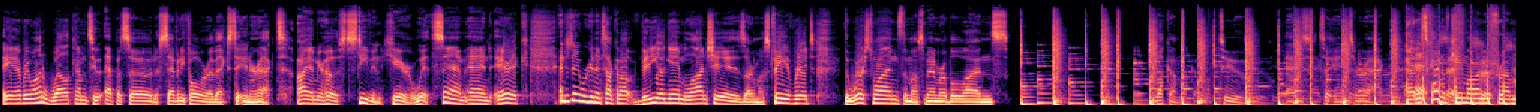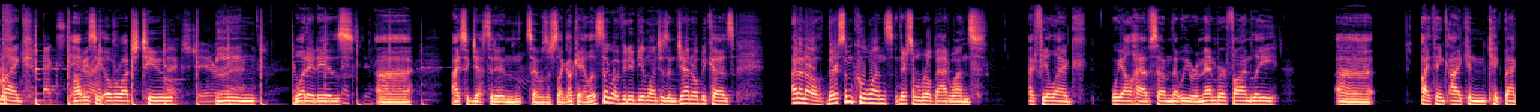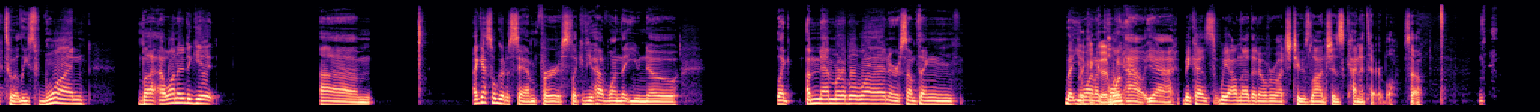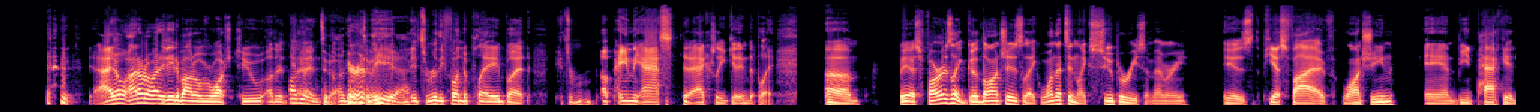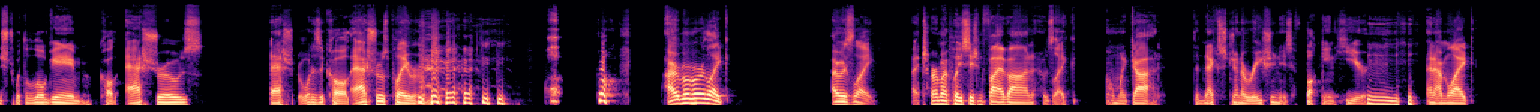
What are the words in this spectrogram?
Hey everyone, welcome to episode 74 of X to Interact. I am your host, Steven, here with Sam and Eric, and today we're going to talk about video game launches, our most favorite, the worst ones, the most memorable ones. Welcome to X to Interact. Uh, this kind of came on from like obviously Overwatch 2 being what it is. Uh, I suggested it, and Sam was just like, okay, let's talk about video game launches in general because I don't know. There's some cool ones, there's some real bad ones. I feel like we all have some that we remember fondly. Uh, I think I can kick back to at least one, but I wanted to get. Um, I guess we'll go to Sam first. Like, if you have one that you know, like a memorable one or something that you Like want to point one? out. Yeah, because we all know that Overwatch 2's launch is kind of terrible. So Yeah, I don't I don't know anything about Overwatch 2 other than I'll get into it. I'll Apparently, it. Yeah. it's really fun to play, but it's a pain in the ass to actually get into play. Um, but yeah, as far as like good launches, like one that's in like super recent memory is the PS5 launching and being packaged with a little game called Astro's. Ash, what is it called? Astro's Playroom. I remember like I was like I turned my PlayStation 5 on. I was like, "Oh my god, the next generation is fucking here." Mm, And I'm like,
